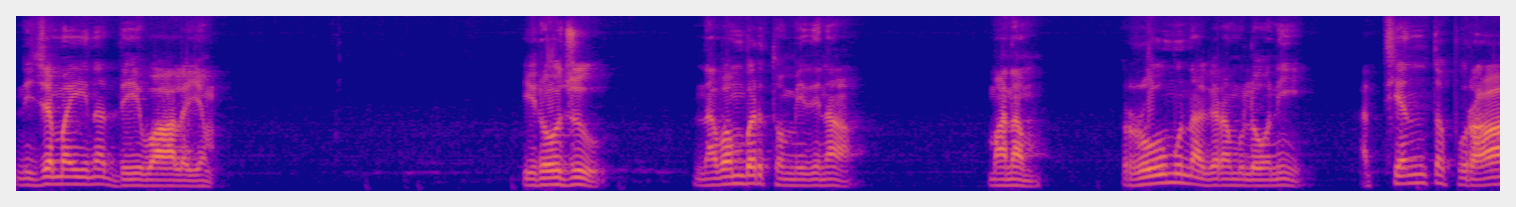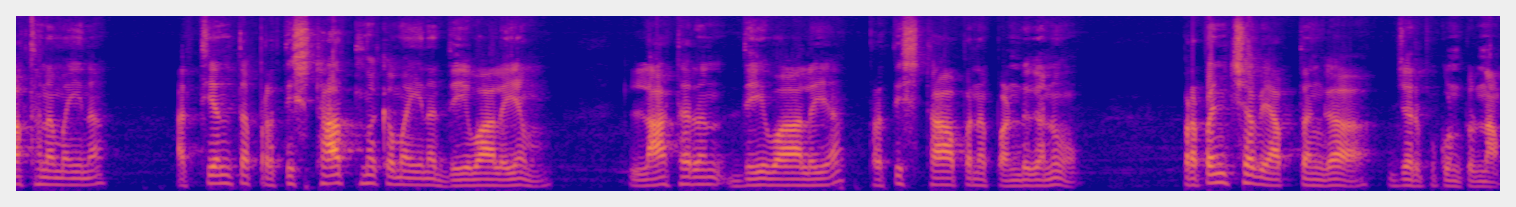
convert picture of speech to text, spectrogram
నిజమైన దేవాలయం. ఈరోజు నవంబర్ తొమ్మిదిన మనం రోము నగరములోని అత్యంత పురాతనమైన అత్యంత ప్రతిష్టాత్మకమైన దేవాలయం లాటరన్ దేవాలయ ప్రతిష్టాపన పండుగను ప్రపంచవ్యాప్తంగా జరుపుకుంటున్నాం.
